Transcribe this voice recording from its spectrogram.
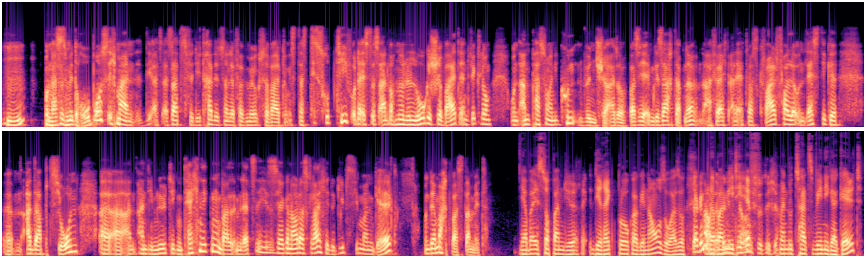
Mhm. Und was ist mit Robos? Ich meine, die als Ersatz für die traditionelle Vermögensverwaltung, ist das disruptiv oder ist das einfach nur eine logische Weiterentwicklung und Anpassung an die Kundenwünsche? Also, was ich eben gesagt habe, ne? vielleicht eine etwas qualvolle und lästige äh, Adaption äh, an, an die nötigen Techniken, weil im letztlich ist es ja genau das Gleiche. Du gibst jemandem Geld und der macht was damit. Ja, aber ist doch beim Direktbroker genauso. Also ja, genau, oder beim ETF, ich, e ich meine, du zahlst weniger Geld,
